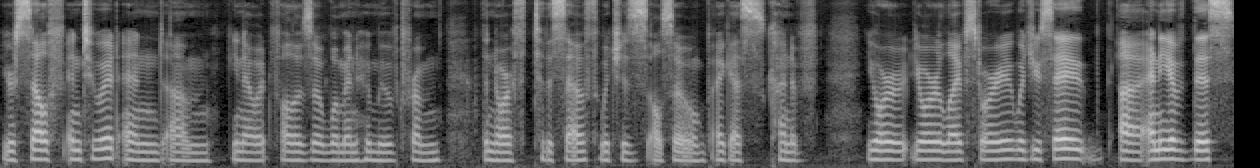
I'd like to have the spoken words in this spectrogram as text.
yourself into it. And, um, you know, it follows a woman who moved from the north to the south, which is also, I guess, kind of your your life story. Would you say uh, any of this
